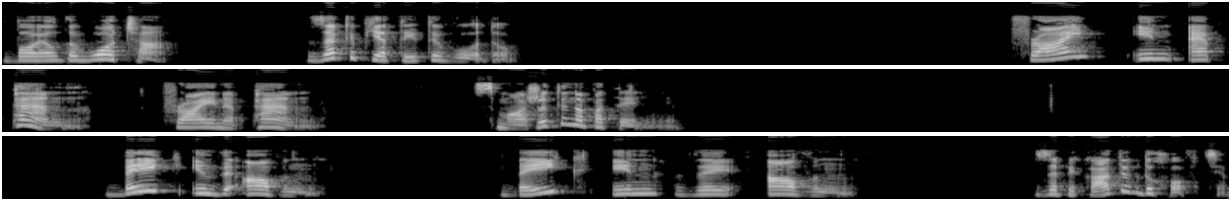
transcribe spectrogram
Boil the water. Закип'ятити воду. Fry in a pan. Fry in a pan. Смажити на пательні. Bake in the oven. Bake in the oven. Запікати в духовці.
